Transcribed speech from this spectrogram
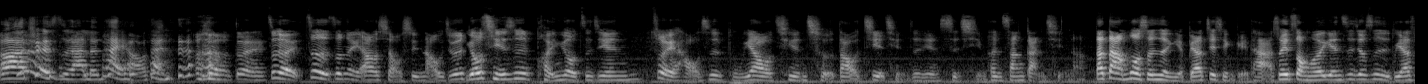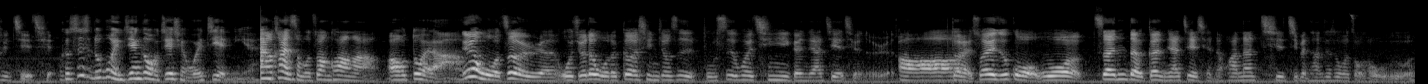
啊，确实啊，人太好，太对，这个这个真的也要小心啦。我觉得，尤其是朋友之间，最好是不要牵扯到借钱这件事情，很伤感情啊。那当然，陌生人也不要借钱给他。所以总而言之，就是不要去借钱。可是如果你今天跟我借钱，我会借你。那要看什么状况啊？哦，对啦，因为我这个人，我觉得我的个性就是不是会轻易跟人家借钱的人。哦，对，所以如果我真的跟人家借钱的话，那其实基本上就是我走投无路了。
